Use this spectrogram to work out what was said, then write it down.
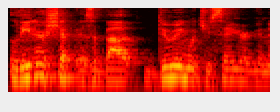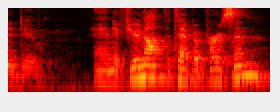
leadership is about doing what you say you're going to do. And if you're not the type of person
